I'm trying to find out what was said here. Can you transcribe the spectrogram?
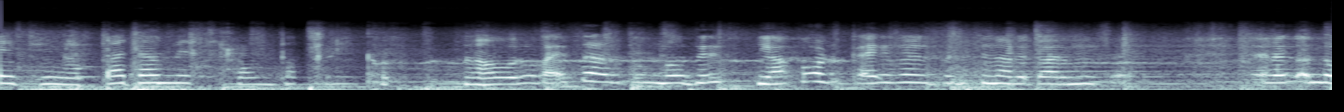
எனக்கு எங்கள் அப்பா தான் மிஸ் ரொம்ப பிடிக்கும். நான் ஒரு வயசாக இருக்கும்போது என் அப்பாவோட கைவேல் பிடிச்சு நடக்க ஆரம்பிச்சேன். எனக்கு அந்த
